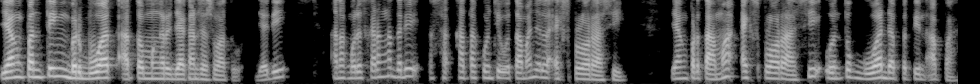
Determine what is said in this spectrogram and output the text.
yang penting berbuat atau mengerjakan sesuatu. Jadi anak muda sekarang kan tadi kata kunci utamanya adalah eksplorasi yang pertama, eksplorasi untuk gua dapetin apa.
